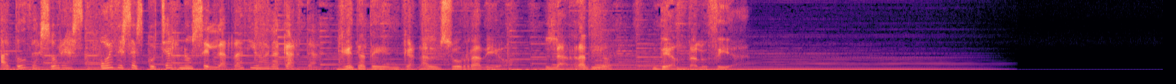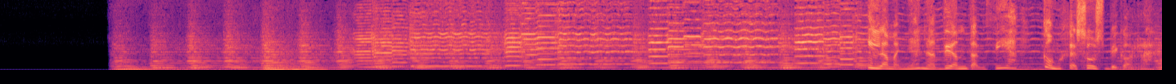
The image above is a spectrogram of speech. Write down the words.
A todas horas puedes escucharnos en la radio a la carta. Quédate en Canal Sur Radio, la radio de Andalucía. La mañana de Andalucía con Jesús Vigorra.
